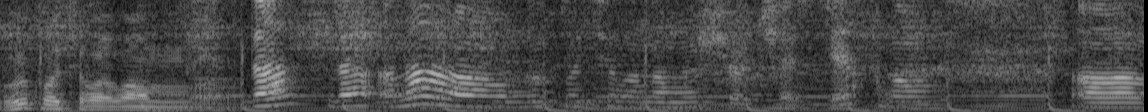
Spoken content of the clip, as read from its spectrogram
выплатила вам... э, Да, да, она выплатила нам еще часть средств, но а,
